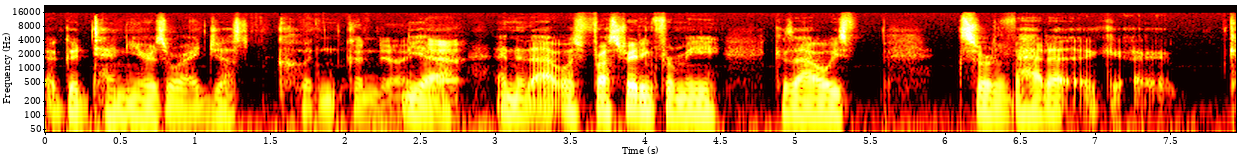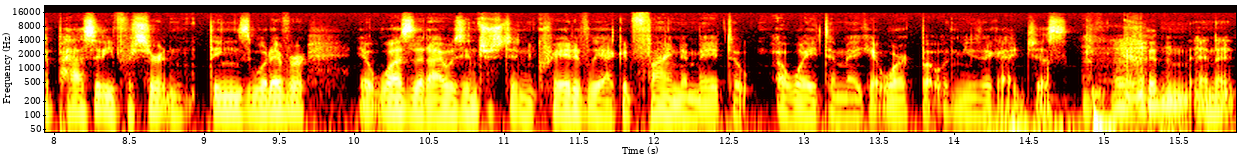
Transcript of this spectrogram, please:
a good ten years where I just couldn't Couldn't do it. yeah. Yeah. and that was frustrating for me because I always sort of had a capacity for certain things, whatever it was that I was interested in creatively. I could find a, to, a way to make it work, but with music, I just couldn't, and it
